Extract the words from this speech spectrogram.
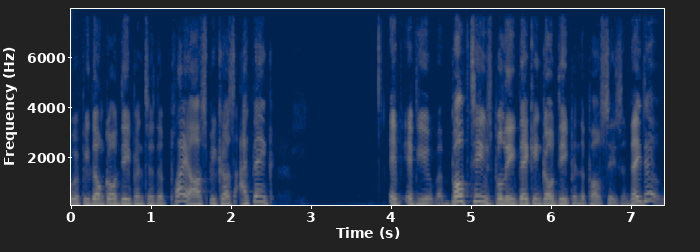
if we don't go deep into the playoffs? Because I think if if you both teams believe they can go deep in the postseason, they do.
